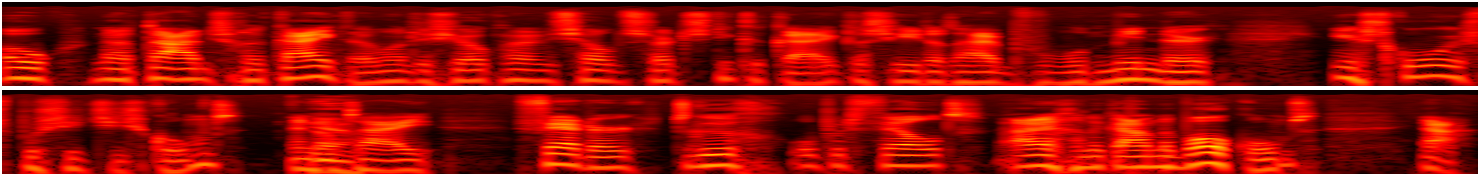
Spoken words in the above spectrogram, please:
ook naar Tadic gaan kijken. Want als je ook naar dezelfde statistieken kijkt, dan zie je dat hij bijvoorbeeld minder in scoringsposities komt. En ja. dat hij verder terug op het veld eigenlijk aan de bal komt. Ja,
